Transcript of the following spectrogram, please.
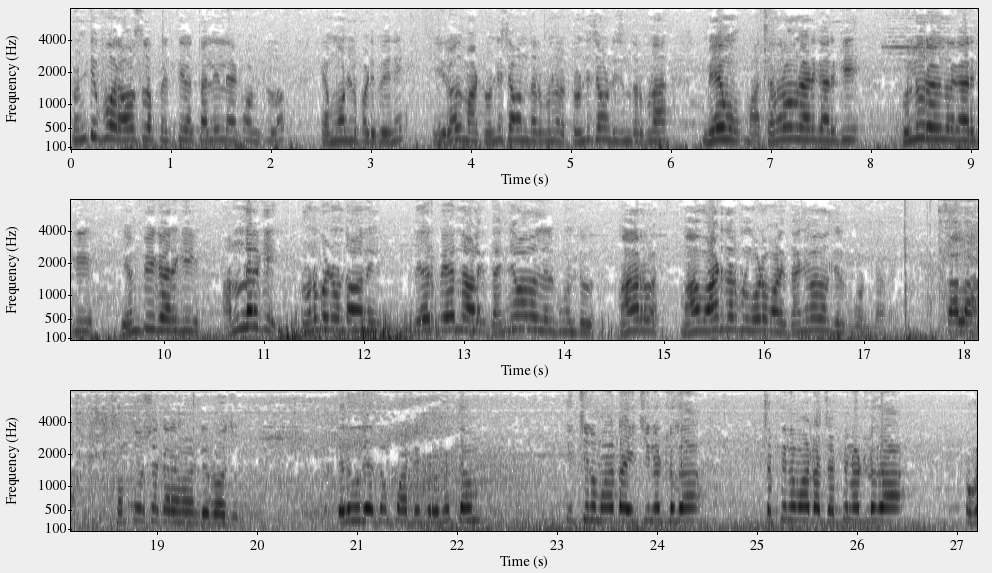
ట్వంటీ ఫోర్ అవర్స్లో ప్రతి తల్లి అకౌంట్లో అమౌంట్లు పడిపోయినాయి. ఈ రోజు మా ట్వంటీ సెవెన్ తరఫున ట్వంటీ సెవెన్ డివిజన్ తరఫున మేము మా చంద్రబాబు నాయుడు గారికి కొల్లు రవీంద్ర గారికి ఎంపీ గారికి అందరికీ రుణపడి ఉంటామని పేరు పేరున వాళ్ళకి ధన్యవాదాలు తెలుపుకుంటూ మా మా వార్డు తరఫున కూడా వాళ్ళకి ధన్యవాదాలు తెలుపుకుంటున్నారు చాలా సంతోషకరమైన రోజు. తెలుగుదేశం పార్టీ ప్రభుత్వం ఇచ్చిన మాట ఇచ్చినట్లుగా చెప్పిన మాట చెప్పినట్లుగా ఒక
